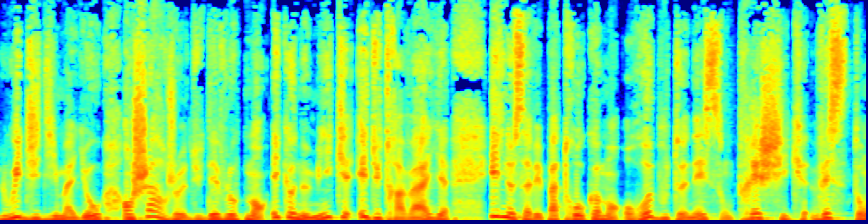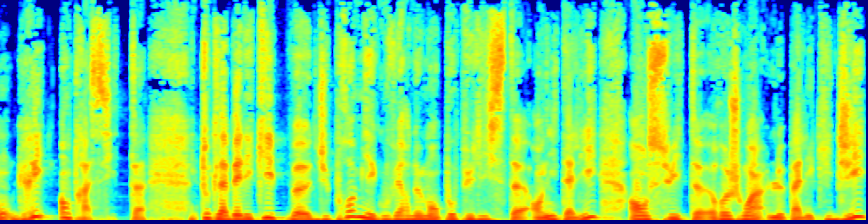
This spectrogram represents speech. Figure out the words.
Luigi Di Maio, en charge du développement économique et du travail. Il ne savait pas trop comment reboutonner son très chic veston gris anthracite. Toute la belle équipe du premier gouvernement populiste en Italie a ensuite rejoint le palais Chigi,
